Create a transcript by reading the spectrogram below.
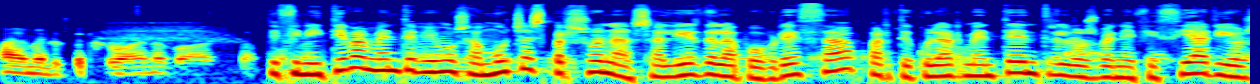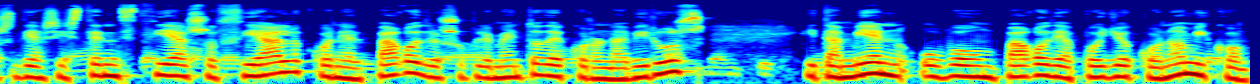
payment of the coronavirus. Definitivamente vimos a muchas personas salir de la pobreza, particularmente entre los beneficiarios de asistencia social con el pago del suplemento de coronavirus y también hubo un pago de apoyo económico.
